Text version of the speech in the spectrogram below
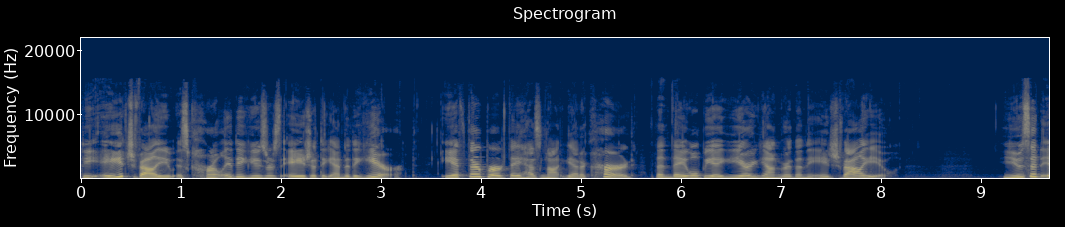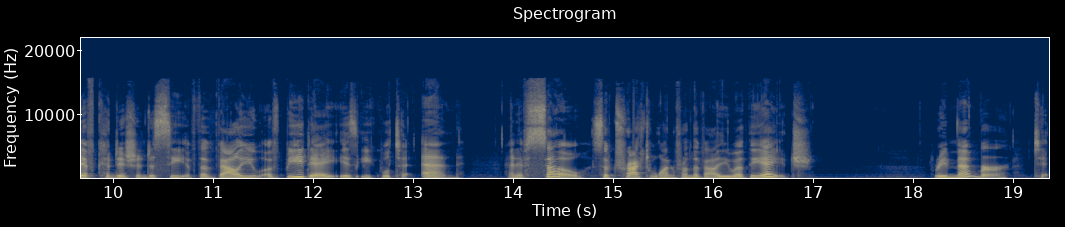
The age value is currently the user's age at the end of the year. If their birthday has not yet occurred, then they will be a year younger than the age value. Use an if condition to see if the value of bday is equal to n and if so, subtract 1 from the value of the age. Remember to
